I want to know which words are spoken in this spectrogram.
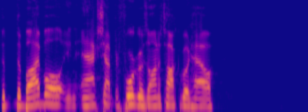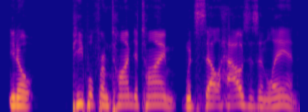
The, the Bible in Acts chapter 4 goes on to talk about how, you know, people from time to time would sell houses and land.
